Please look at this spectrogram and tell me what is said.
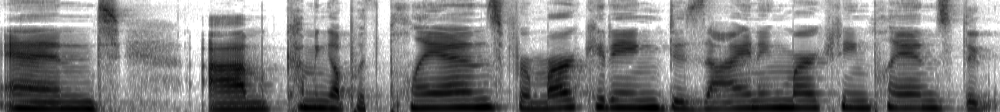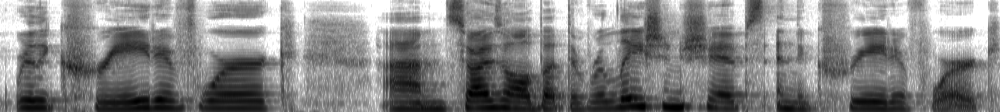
and um, coming up with plans for marketing, designing marketing plans, the really creative work. Um, so I was all about the relationships and the creative work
